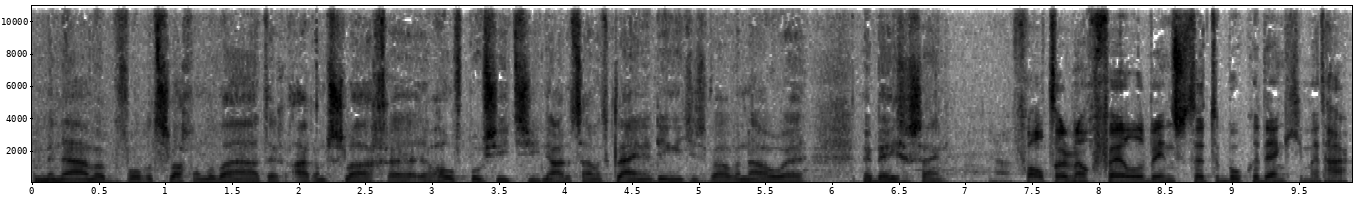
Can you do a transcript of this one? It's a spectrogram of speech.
Met name bijvoorbeeld slag onder water, armslag, uh, hoofdpositie. Nou, dat zijn wat kleine dingetjes waar we nou uh, mee bezig zijn. valt er nog veel winst te boeken, denk je, met haar?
